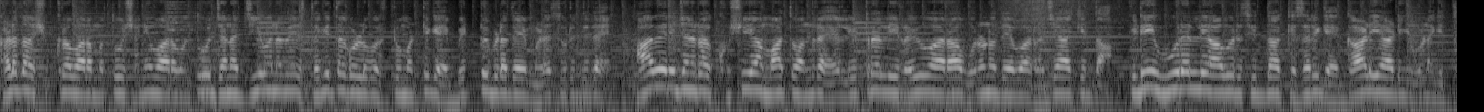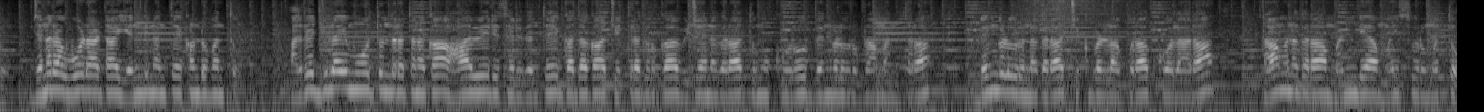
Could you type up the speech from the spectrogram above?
ಕಳೆದ ಶುಕ್ರವಾರ ಮತ್ತು ಶನಿವಾರವಂತೂ ಜನಜೀವನವೇ ಸ್ಥಗಿತಗೊಳ್ಳುವಷ್ಟು ಮಟ್ಟಿಗೆ ಬಿಟ್ಟು ಬಿಡದೆ ಮಳೆ ಸುರಿದಿದೆ. ಹಾವೇರಿ ಜನರ ಖುಷಿಯ ಮಾತು ಅಂದ್ರೆ ಲಿಟ್ರಲ್ಲಿ ರವಿವಾರ ವರುಣದೇವ ರಜೆ ಹಾಕಿದ್ದ. ಇಡೀ ಊರಲ್ಲಿ ಆವರಿಸಿದ್ದ ಕೆಸರಿಗೆ ಗಾಳಿಯಾಡಿ ಒಣಗಿತ್ತು. ಜನರ ಓಡಾಟ ಎಂದಿನಂತೆ ಕಂಡುಬಂತು. ಆದರೆ ಜುಲೈ ಮೂವತ್ತೊಂದರ ತನಕ ಹಾವೇರಿ ಸೇರಿದಂತೆ ಗದಗ, ಚಿತ್ರದುರ್ಗ, ವಿಜಯನಗರ, ತುಮಕೂರು, ಬೆಂಗಳೂರು ಗ್ರಾಮಾಂತರ, ಬೆಂಗಳೂರು ನಗರ, ಚಿಕ್ಕಬಳ್ಳಾಪುರ, ಕೋಲಾರ, ರಾಮನಗರ, ಮಂಡ್ಯ, ಮೈಸೂರು ಮತ್ತು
